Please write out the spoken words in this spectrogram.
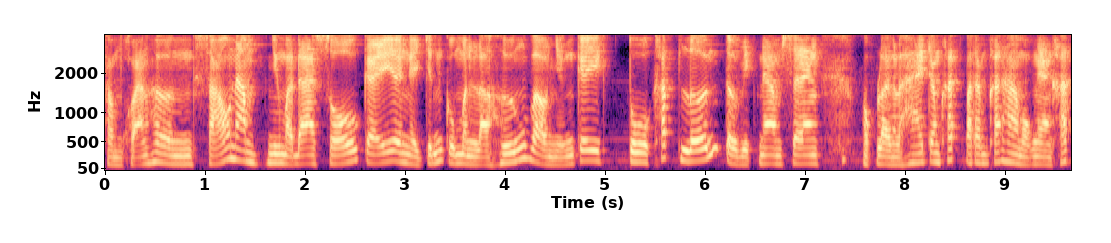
tầm khoảng hơn 6 năm nhưng mà đa số cái nghề chính của mình là hướng vào những cái tour khách lớn từ Việt Nam sang một lần là 200 khách, 300 khách hay 1.000 khách.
